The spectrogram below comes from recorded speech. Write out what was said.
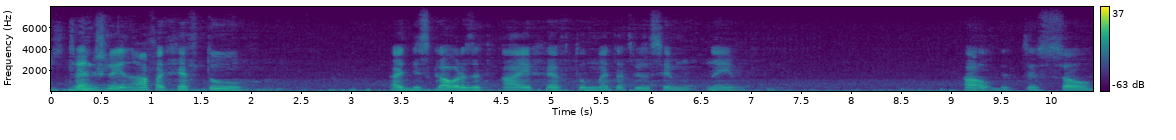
Strangely enough I have to I discover that I have two methods with the same name. How it is so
